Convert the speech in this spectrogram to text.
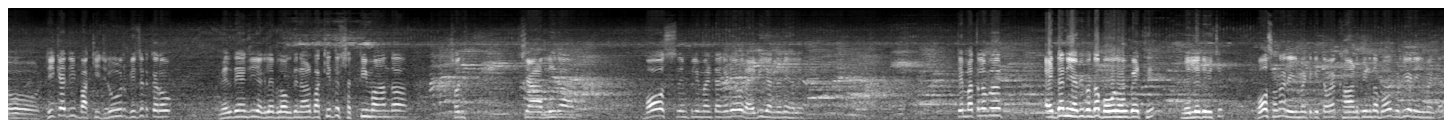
ਸੋ ਠੀਕ ਹੈ ਜੀ, ਬਾਕੀ ਜਰੂਰ ਵਿਜ਼ਿਟ ਕਰੋ। ਮਿਲਦੇ ਹਾਂ ਜੀ ਅਗਲੇ ਬਲੌਗ ਦੇ ਨਾਲ। ਬਾਕੀ ਇੱਧਰ ਸ਼ਕਤੀਮਾਨ ਦਾ ਸੌਰੀ ਚਾਰਲੀ ਦਾ ਬਹੁਤ ਇੰਪਲੀਮੈਂਟ ਹੈ, ਜਿਹੜੇ ਉਹ ਰਹਿ ਵੀ ਜਾਂਦੇ ਨੇ ਹਲੇ। ਤੇ ਮਤਲਬ ਐਦਾਂ ਨਹੀਂ ਆ ਵੀ ਬੰਦਾ ਬੋਰ ਹੋਊਗਾ ਇੱਥੇ, ਮੇਲੇ ਦੇ ਵਿੱਚ। ਬਹੁਤ ਸੋਹਣਾ ਅਰੇਂਜਮੈਂਟ ਕੀਤਾ ਹੋਇਆ ਖਾਣ ਪੀਣ ਦਾ ਬਹੁਤ ਵਧੀਆ ਅਰੇਂਜਮੈਂਟ ਹੈ।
